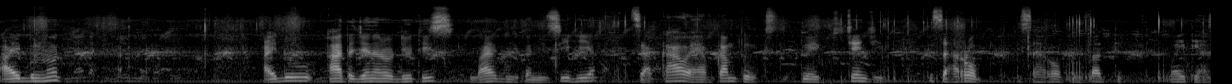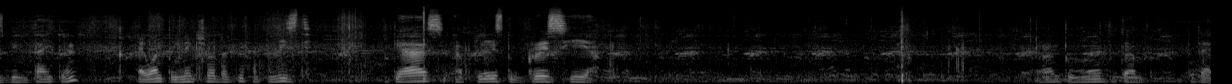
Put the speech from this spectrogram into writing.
I do not I do other general duties, but you can see here, it's a cow. I have come to ex to exchange it. It's a rope. It's a rope. In fact, why it has been tightened. I want to make sure that if at least it has a place to graze here. I want to move to the, to the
